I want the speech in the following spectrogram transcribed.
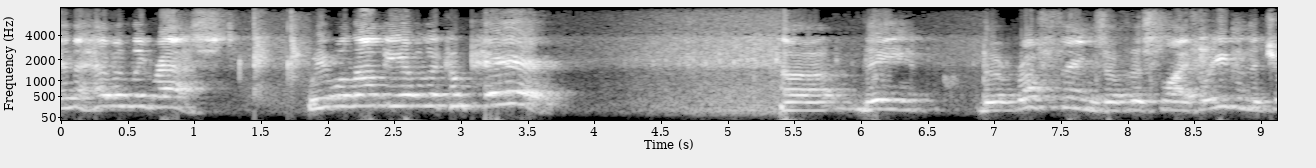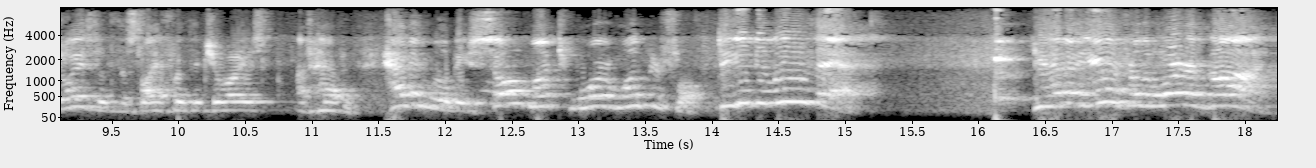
in the heavenly rest. We will not be able to compare uh, the the rough things of this life, or even the joys of this life, with the joys of heaven. Heaven will be so much more wonderful. Do you believe that? Do you have an ear for the Word of God?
